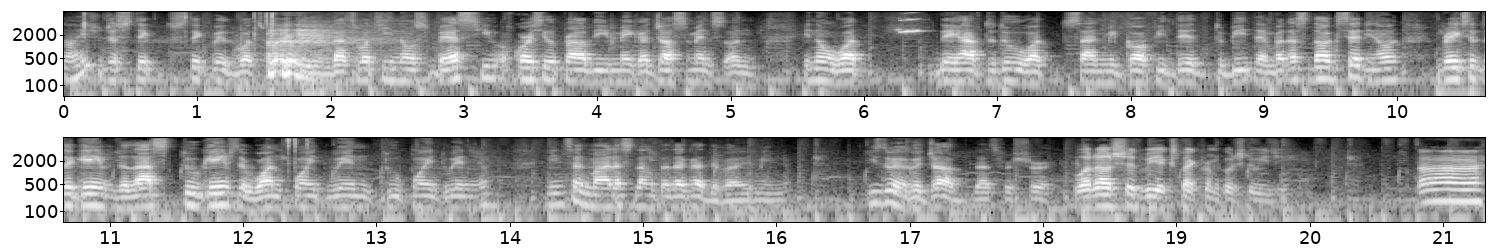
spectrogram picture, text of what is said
No, he should just stick stick with what's working. That's what he knows best. He, of course, he'll probably make adjustments on, you know, what they have to do, what San Coffee did to beat them. But as Doug said, you know, breaks of the game, the last two games, the one point win, two point win, you know, minsan malas lang talaga, di ba? I mean, he's doing a good job, that's for sure. What else should we expect from Coach Luigi? Uh,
